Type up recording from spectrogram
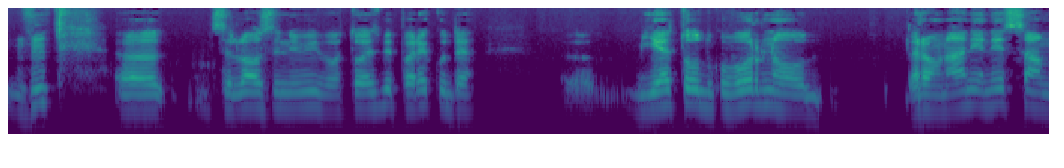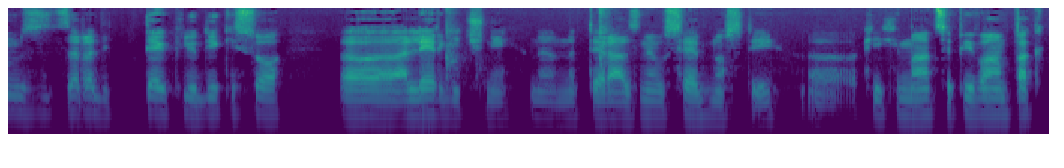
Mhm. Uh, zelo zanimivo. To jaz bi pa rekel, da uh, je to odgovorno ravnanje ne samo zaradi teh ljudi, ki so uh, alergični na, na te razne vsebnosti, uh, ki jih ima cepivo, ampak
